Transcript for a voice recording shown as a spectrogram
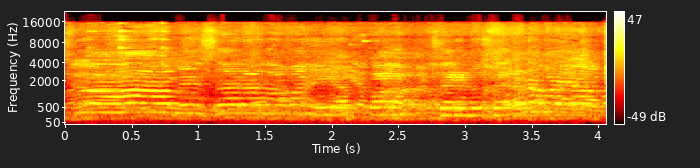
స్వామి శరణమయ్యప్ప శరణు శరణమయ్యప్ప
